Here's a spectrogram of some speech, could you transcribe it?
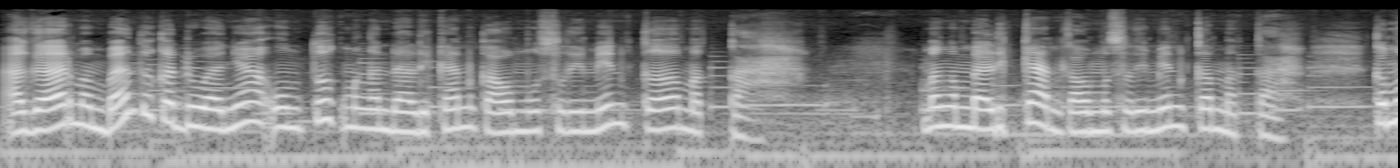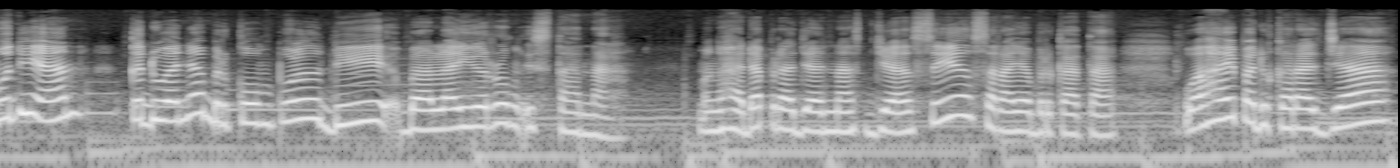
agar membantu keduanya untuk mengendalikan kaum muslimin ke Mekah. Mengembalikan kaum muslimin ke Mekah. Kemudian keduanya berkumpul di Balairung istana menghadap Raja Najasyi seraya berkata, "Wahai paduka raja,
